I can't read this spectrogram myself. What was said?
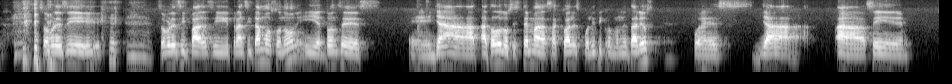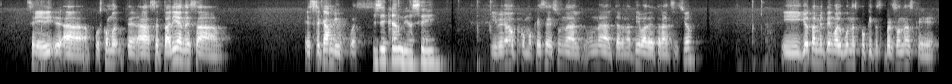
sobre si sobre si, si transitamos o no. Y entonces eh, ya a, todos los sistemas actuales políticos monetarios pues ya uh, se sí, uh, pues cómo aceptarían esa, ese cambio, pues. Ese cambio, sí. Y veo como que esa es una, una alternativa de transición. Y yo también tengo algunas poquitas personas que,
